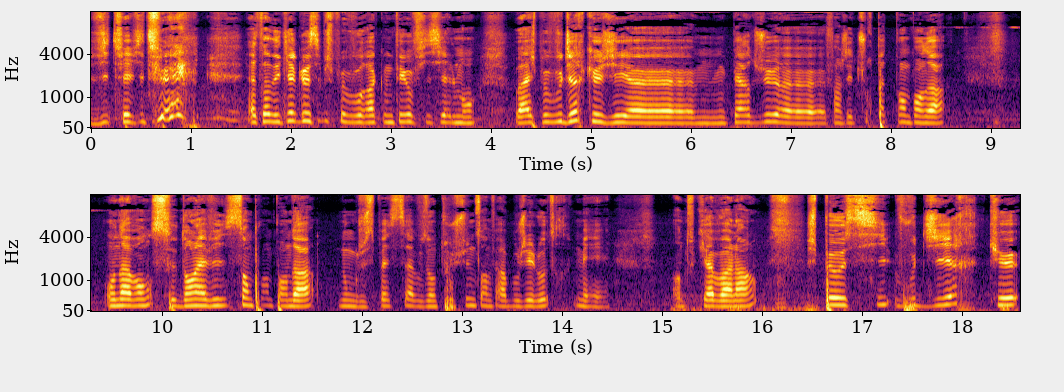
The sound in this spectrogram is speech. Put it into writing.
Vite fait, vite fait. Attendez, quel gossip je peux vous raconter officiellement? Bah, je peux vous dire que j'ai euh, perdu, enfin, j'ai toujours pas de point panda. On avance dans la vie sans point panda. Donc, je sais pas si ça vous en touche une sans faire bouger l'autre, mais en tout cas, voilà. Je peux aussi vous dire que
